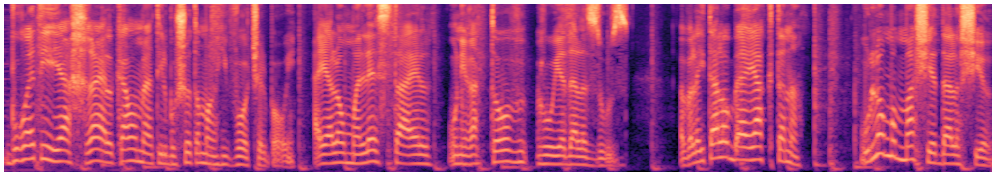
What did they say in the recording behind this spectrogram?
בורטי יהיה אחראי על כמה מהתלבושות המרהיבות של בואי. היה לו מלא סטייל, הוא נראה טוב והוא ידע לזוז. אבל הייתה לו בעיה קטנה. הוא לא ממש ידע לשיר.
